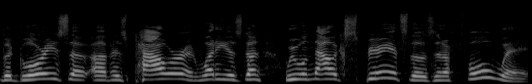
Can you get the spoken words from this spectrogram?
the glories of, of his power and what he has done we will now experience those in a full way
